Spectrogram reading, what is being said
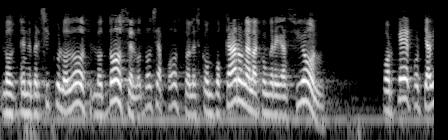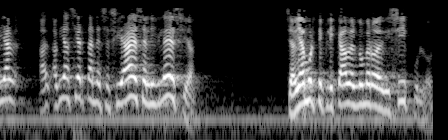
en el versículo 2, los doce, los doce apóstoles convocaron a la congregación. ¿Por qué? Porque había ciertas necesidades en la iglesia. Se había multiplicado el número de discípulos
